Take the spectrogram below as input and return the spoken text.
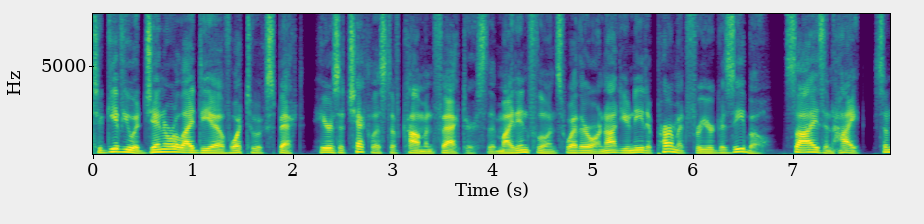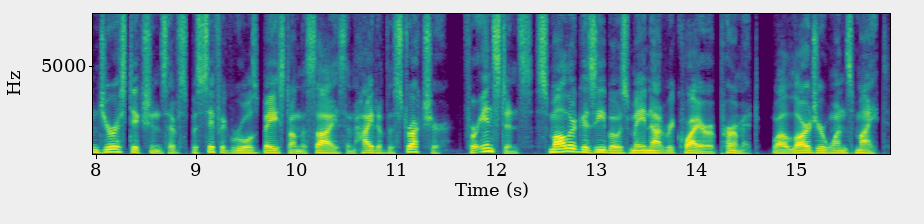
To give you a general idea of what to expect, here's a checklist of common factors that might influence whether or not you need a permit for your gazebo. Size and height. Some jurisdictions have specific rules based on the size and height of the structure. For instance, smaller gazebos may not require a permit, while larger ones might.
